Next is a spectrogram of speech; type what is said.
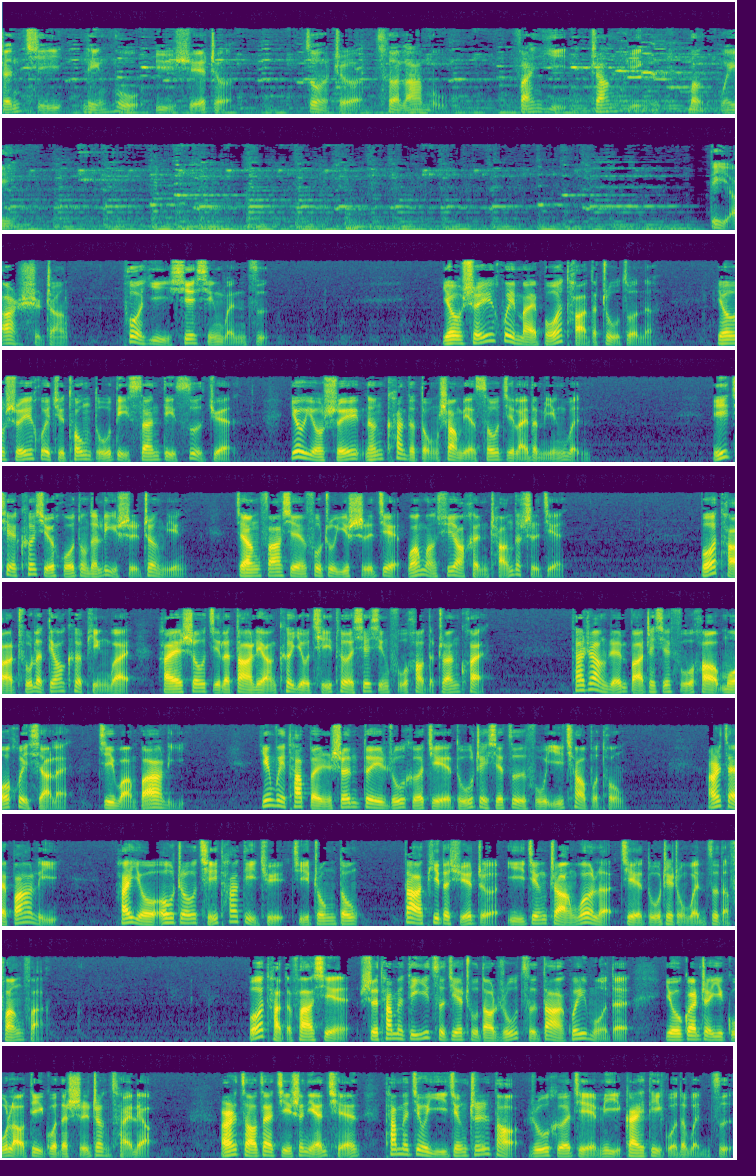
神奇灵物与学者，作者策拉姆，翻译张云、孟威。第二十章：破译楔形文字。有谁会买博塔的著作呢？有谁会去通读第三、第四卷？又有谁能看得懂上面搜集来的铭文？一切科学活动的历史证明，将发现付诸于实践，往往需要很长的时间。博塔除了雕刻品外，还收集了大量刻有奇特楔形符号的砖块。他让人把这些符号描绘下来，寄往巴黎，因为他本身对如何解读这些字符一窍不通。而在巴黎，还有欧洲其他地区及中东，大批的学者已经掌握了解读这种文字的方法。博塔的发现使他们第一次接触到如此大规模的有关这一古老帝国的实证材料。而早在几十年前，他们就已经知道如何解密该帝国的文字。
